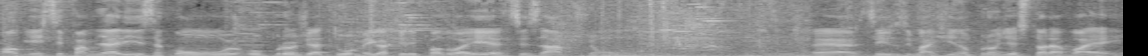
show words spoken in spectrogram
Alguém se familiariza com o, o projeto Ômega que ele falou aí? Vocês acham... É, vocês imaginam pra onde a história vai aí?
